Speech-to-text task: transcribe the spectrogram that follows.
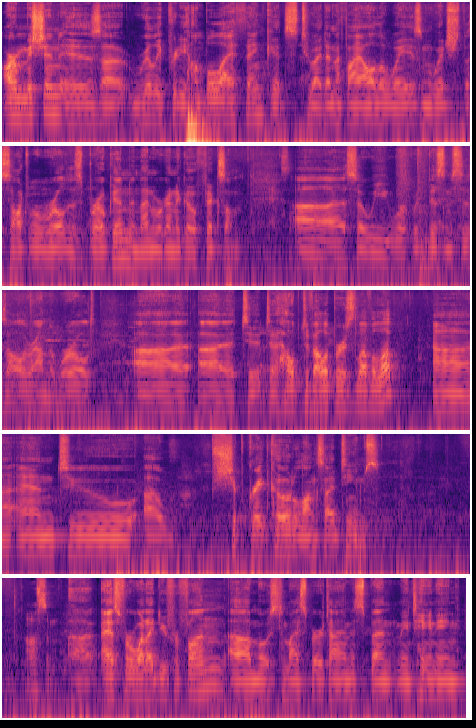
our mission is uh, really pretty humble. I think it's to identify all the ways in which the software world is broken, and then we're going to go fix them. Uh, so we work with businesses all around the world uh, uh, to to help developers level up uh, and to uh, ship great code alongside teams. Awesome. Uh, as for what I do for fun, uh, most of my spare time is spent maintaining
